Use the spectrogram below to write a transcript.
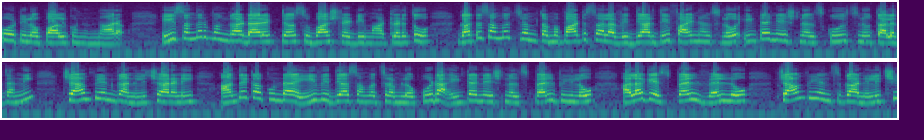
పోటీలో పాల్గొనున్నారు. ఈ సందర్భంగా డైరెక్టర్ సుభాష్ రెడ్డి మాట్లాడుతూ గత సంవత్సరం తమ పాఠశాల విద్యార్థి ఫైనల్స్లో ఇంటర్నేషనల్ స్కూల్స్ను తలదన్ని ఛాంపియన్గా నిలిచారని అంతేకాకుండా ఈ విద్యా సంవత్సరంలో కూడా ఇంటర్నేషనల్ స్పెల్ బిలో అలాగే స్పెల్ వెల్లో ఛాంపియన్స్గా నిలిచి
